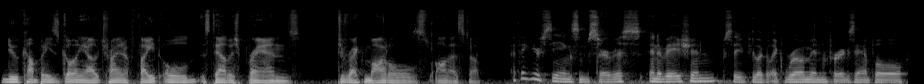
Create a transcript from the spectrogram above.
new companies going out trying to fight old established brands, direct models, all that stuff. I think you're seeing some service innovation. So if you look at like Roman, for example,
